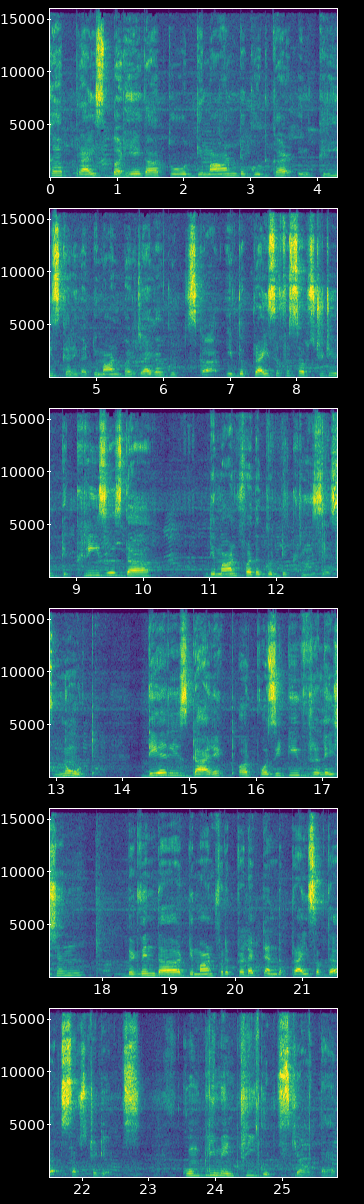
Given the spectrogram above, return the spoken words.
का प्राइस बढ़ेगा तो डिमांड गुड का इंक्रीज करेगा। डिमांड बढ़ जाएगा गुड्स का। If the price of a substitute decreases the demand for the good decreases note there is direct or positive relation between the demand for a product and the price of the substitutes complementary goods क्या होता है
